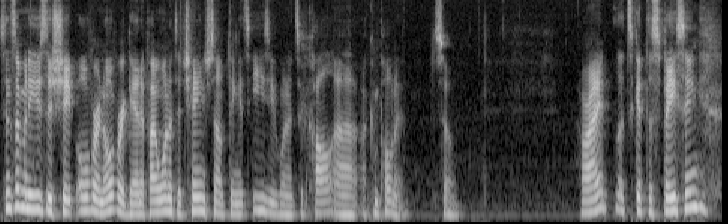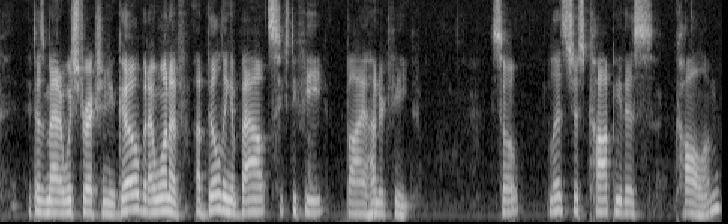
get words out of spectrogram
Since I'm going to use this shape over and over again, if I wanted to change something, it's easy when it's a, call, uh, a component. So, all right, let's get the spacing. It doesn't matter which direction you go, but I want a, a building about 60 feet by 100 feet. So let's just copy this column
